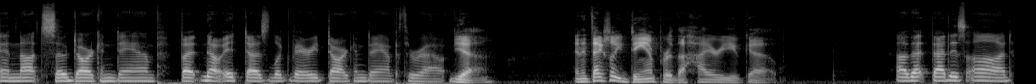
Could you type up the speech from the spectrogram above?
and not so dark and damp. But no, it does look very dark and damp throughout. Yeah. And it's actually damper the higher you go. Uh, that that is odd.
